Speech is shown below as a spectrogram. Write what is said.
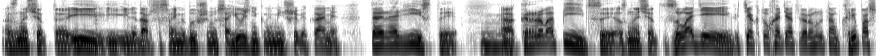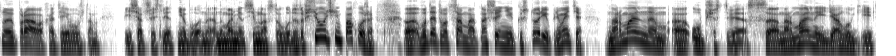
значит, и, и, или даже со своими бывшими союзниками, меньшевиками, террористы, э, кровопийцы, значит, злодеи, те, кто хотят вернуть там крепостное право, хотя его уже там 56 лет не было на, на момент 17 года. Это все очень похоже. Э, вот это вот самое отношение к истории, понимаете, в нормальном э, обществе с нормальной идеологией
